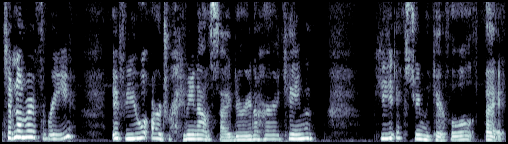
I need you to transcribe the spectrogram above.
tip number three if you are driving outside during a hurricane, be extremely careful, but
